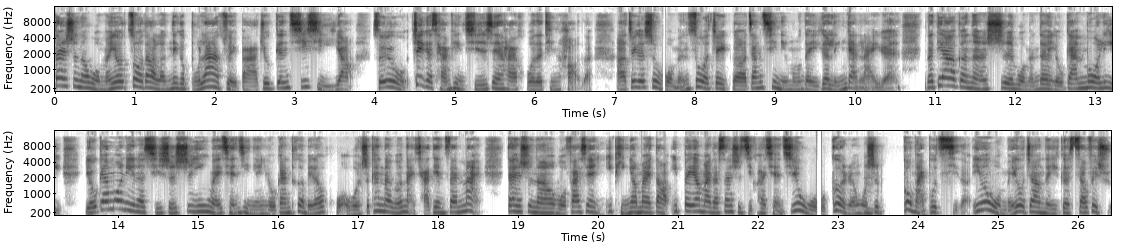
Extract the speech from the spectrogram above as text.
但是呢，我们又做到了那个不辣嘴巴，就跟七喜一样，所以我这个产品其实现在还活得挺好的啊。这个是我们做这个姜气柠檬的一个灵感来源。那第二个呢，是我们的油甘茉莉。油甘茉莉呢，其实是因为前几年油甘特别的火，我是看到有奶茶店在卖，但是呢，我发现一瓶要卖到一杯要卖到三十几块钱。其实我个人我是。购买不起的，因为我没有这样的一个消费属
